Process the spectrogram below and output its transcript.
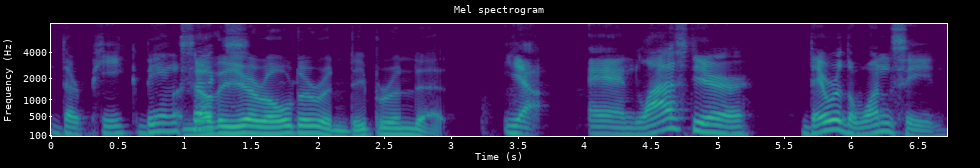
their peak being Another six. year older and deeper in debt. Yeah. And last year they were the one seed.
